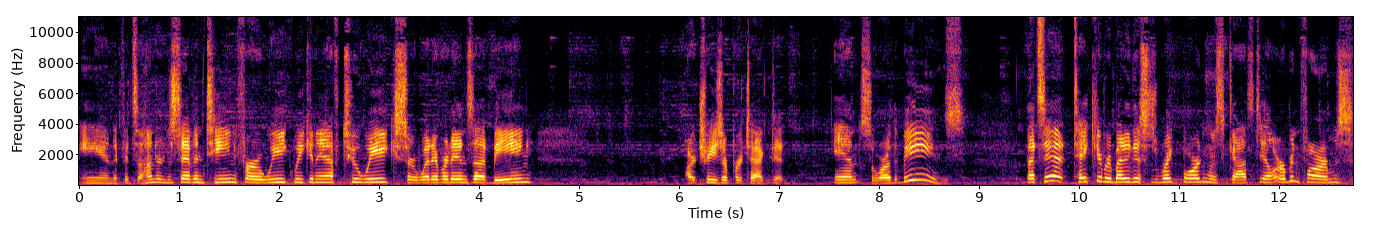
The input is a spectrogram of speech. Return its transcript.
And if it's 117 for a week, week and a half, two weeks, or whatever it ends up being, our trees are protected. And so are the beans. That's it. Take care, everybody. This is Rick Borden with Scottsdale Urban Farms,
